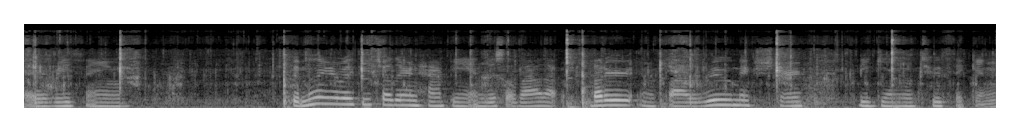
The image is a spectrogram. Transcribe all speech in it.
everything familiar with each other and happy and just allow that butter and flour roux mixture begin to thicken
